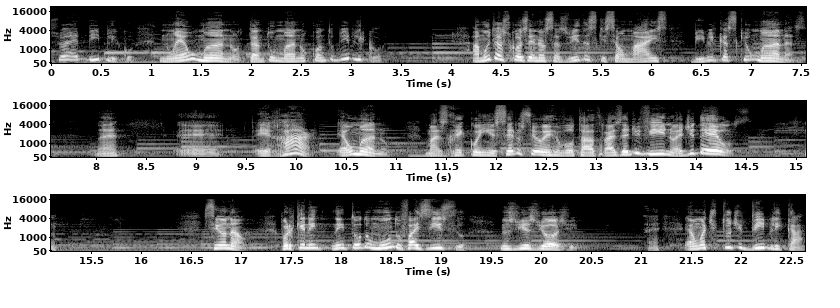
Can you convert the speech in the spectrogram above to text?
isso é bíblico, não é humano, tanto humano quanto bíblico. Há muitas coisas em nossas vidas que são mais bíblicas que humanas. Né? É, errar é humano, mas reconhecer o seu erro e voltar atrás é divino, é de Deus. Sim ou não? Porque nem, nem todo mundo faz isso nos dias de hoje. É, é uma atitude bíblica,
